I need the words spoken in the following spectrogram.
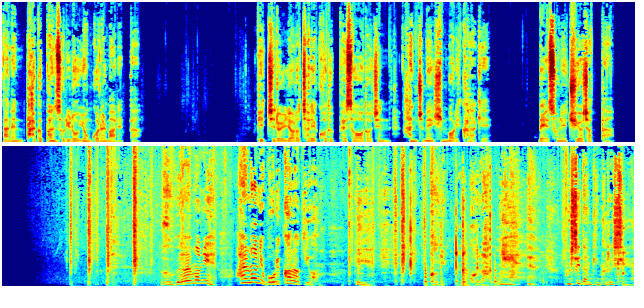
나는 다급한 소리로 용건을 말했다. 빗질을 여러 차례 거듭해서 얻어진 한 줌의 흰 머리카락이 내 손에 쥐어졌다. 외할머니, 할머니 머리카락이요. 이, 거기 놓거라. 불씨 담긴 그릇이에요.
